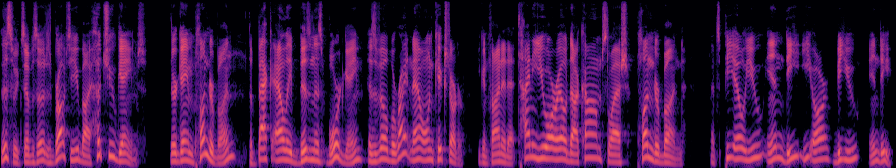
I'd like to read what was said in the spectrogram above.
This week's episode is brought to you by Hutchu Games. Their game Plunderbund, the back alley business board game, is available right now on Kickstarter. You can find it at tinyurl.com slash plunderbund. That's P-L-U-N-D-E-R-B-U-N-D.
